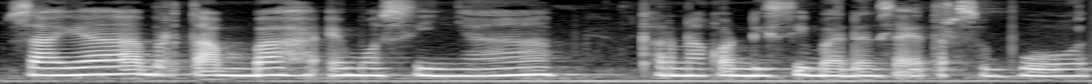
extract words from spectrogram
saya bertambah emosinya karena kondisi badan saya tersebut.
